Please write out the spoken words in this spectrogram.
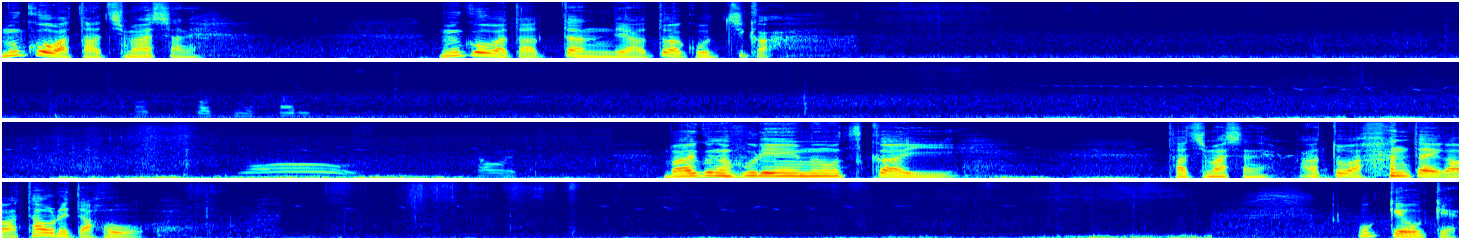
向こうは立ちましたね。向こうは立ったんであとはこっちか。バイクのフレームを使い立ちましたね。あとは反対側倒れた方。オッケーオッケー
